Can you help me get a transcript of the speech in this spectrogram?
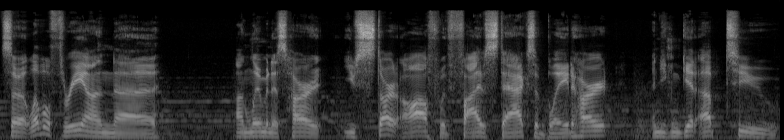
So at level three on uh, on Luminous Heart, you start off with five stacks of Blade Heart, and you can get up to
